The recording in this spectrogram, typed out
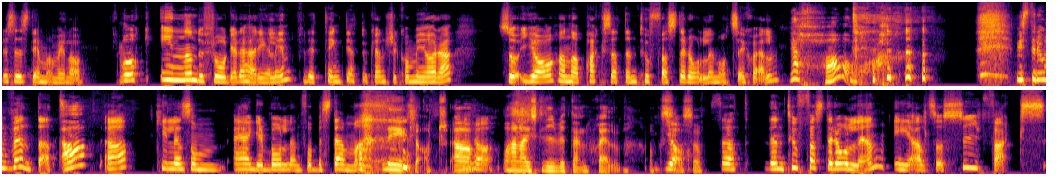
Precis det man vill ha. Och innan du frågar det här Elin, för det tänkte jag att du kanske kommer göra, så ja, han har paxat den tuffaste rollen åt sig själv. Jaha! Visst är det oväntat? Ja, Ja, killen som äger bollen får bestämma. det är klart. Ja. Ja. Och han har ju skrivit den själv också. Ja, Så. så att den tuffaste rollen är alltså Syfax,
